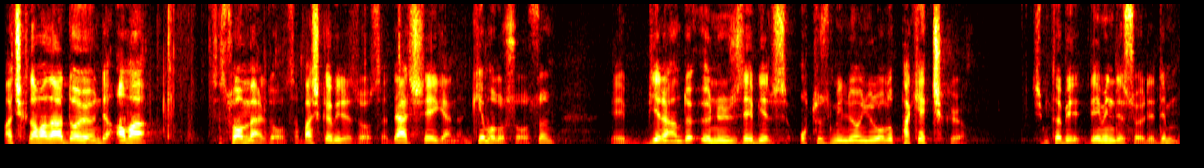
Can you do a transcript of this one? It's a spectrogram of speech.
Açıklamalarda o yönde ama işte Sommer'de olsa, başka birisi olsa, Der Stegen, kim olursa olsun bir anda önünüze bir 30 milyon euroluk paket çıkıyor. Şimdi tabii demin de söyledim.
